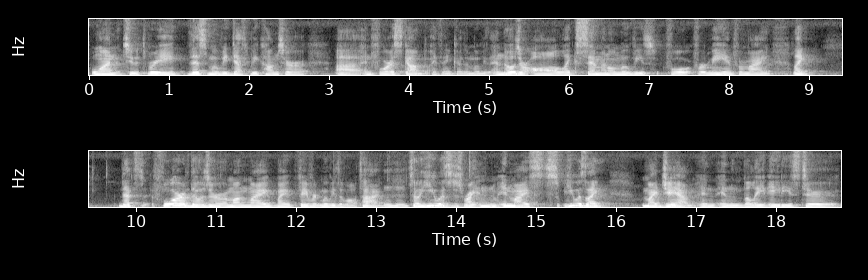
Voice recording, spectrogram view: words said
one, two, three. This movie, Death Becomes Her, uh, and Forrest Gump, I think, are the movies, and those are all like seminal movies for for me and for my like that's four of those are among my my favorite movies of all time. So he was just right in in my he was like my jam in in the late 80s to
